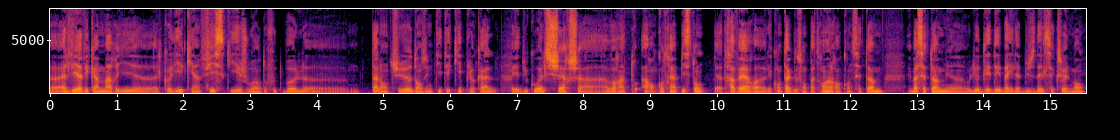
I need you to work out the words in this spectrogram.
Euh, elle vit avec un mari euh, alcoolique et un fils qui est joueur de football euh, talentueux dans une petite équipe locale. Et du coup, elle cherche à, avoir un, à rencontrer un piston. Et à travers les contacts de son patron, elle rencontre cet homme. Et ben cet homme, au lieu de l'aider, bah, il abuse d'elle sexuellement.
